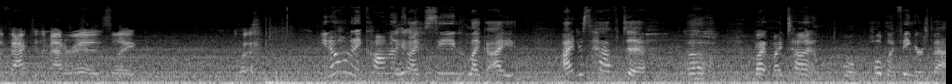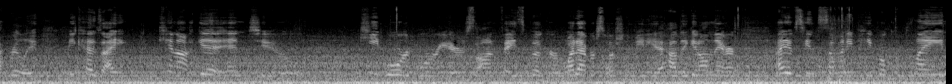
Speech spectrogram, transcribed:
the fact of the matter is, like, what, You know how many comments I've seen? Like I, I just have to ugh, bite my tongue. Well, hold my fingers back really because I cannot get into keyboard warriors on Facebook or whatever social media. How they get on there. I have seen so many people complain.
